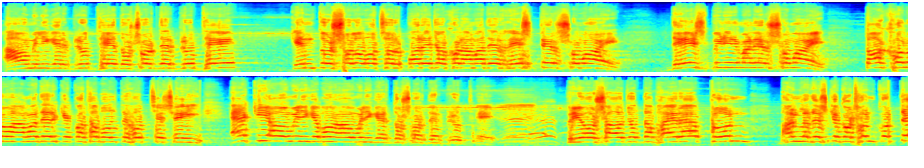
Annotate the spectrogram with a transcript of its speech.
আওয়ামী লীগের বিরুদ্ধে, দোসরদের বিরুদ্ধে। কিন্তু ষোলো বছর পরে যখন আমাদের রেস্টের সময়, দেশ বিনির্মাণের সময় তখনও আমাদেরকে কথা বলতে হচ্ছে সেই একই আওয়ামী লীগ এবং আওয়ামী লীগের দোসরদের বিরুদ্ধে। প্রিয় সহযোদ্ধা ভাইরা, কোন বাংলাদেশকে গঠন করতে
